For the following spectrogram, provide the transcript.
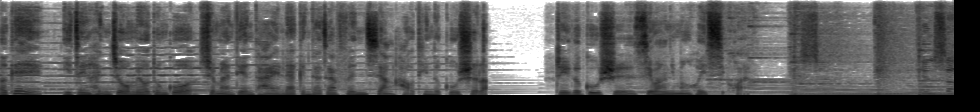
OK，已经很久没有通过雪漫电台来跟大家分享好听的故事了，这个故事希望你们会喜欢。天上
